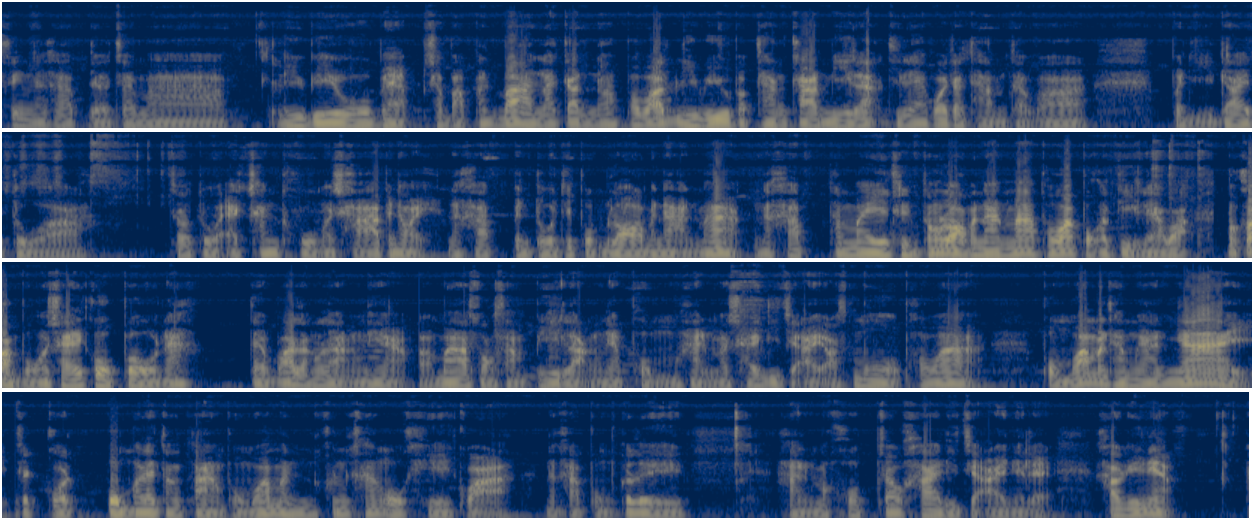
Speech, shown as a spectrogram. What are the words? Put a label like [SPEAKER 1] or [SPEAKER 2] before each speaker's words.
[SPEAKER 1] Amazing นะครับ เดี๋ยวจะมารีวิวแบบฉบับบ้านๆแล้วกันเนาะเพราะว่ารีวิวแบบทางการมีแล้วทีแรกว่าจะทำแต่ว่าพอดีได้ตัวเจ้าตัว Action 2 มาช้าไปหน่อยนะครับ เป็นตัวที่ผมรอมานานมากนะครับทำไมถึงต้องรอมานานมาก เพราะว่าปกติแล้วอะเมื่อก่อนผมก็ใช้ GoPro นะ แต่ว่าหลังๆเนี่ยมา 2-3 ปีหลังเนี่ยผมหันมาใช้ DJI Osmo เพราะว่าผมว่ามันทำงานง่ายจะกดปุ่มอะไรต่างๆ ผมว่ามันค่อนข้างโอเคกว่านะครับ ผมก็เลย หันมาคบเจ้าค่าย DJI เนี่ยแหละ คราวนี้เนี่ย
